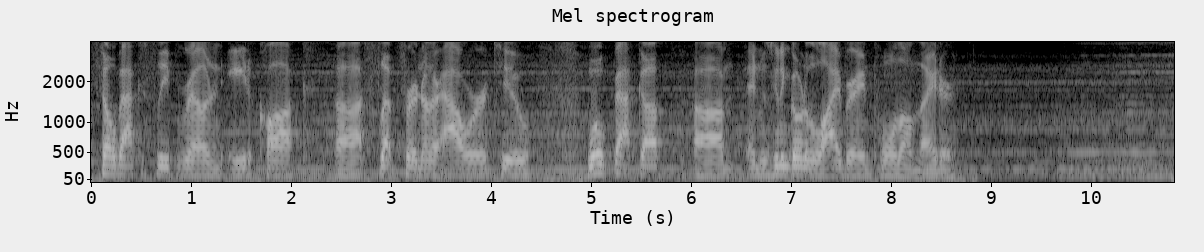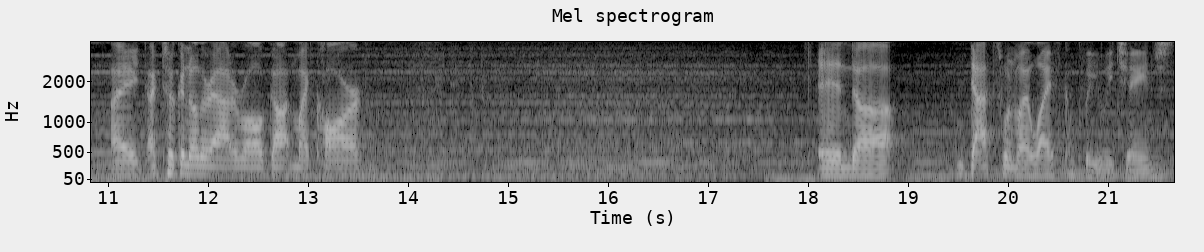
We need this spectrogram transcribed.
fell back asleep around 8 o'clock, uh, slept for another hour or two, woke back up, um, and was to go to the library and pull an all nighter. I, I took another Adderall, got in my car, and uh, that's when my life completely changed.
